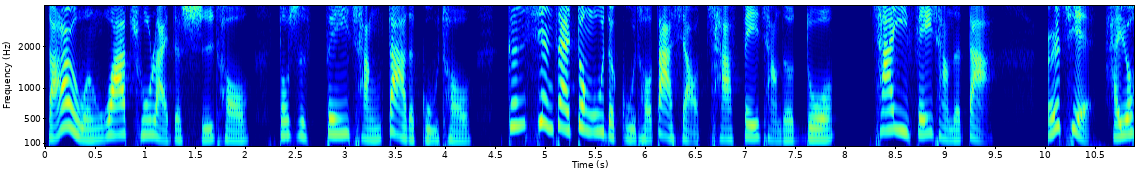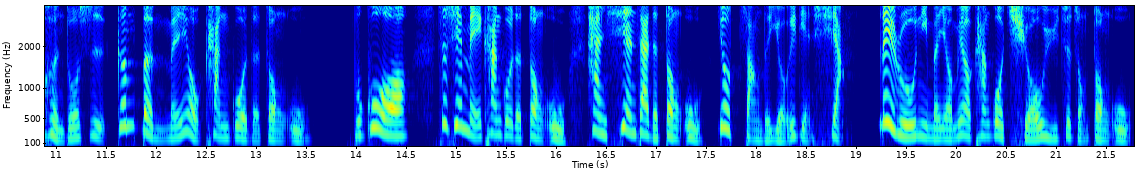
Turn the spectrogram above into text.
达尔文挖出来的石头都是非常大的骨头，跟现在动物的骨头大小差非常的多，差异非常的大。而且还有很多是根本没有看过的动物。不过哦，这些没看过的动物和现在的动物又长得有一点像。例如，你们有没有看过球鱼这种动物？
